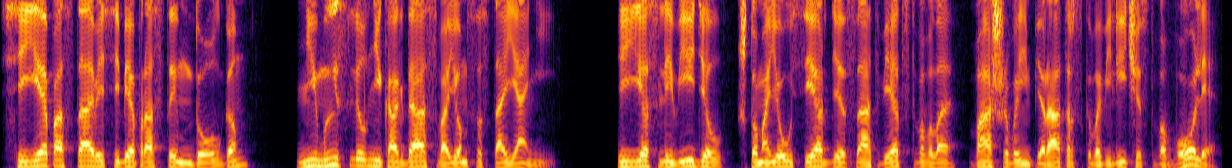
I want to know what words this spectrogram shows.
Сие, поставя себе простым долгом, не мыслил никогда о своем состоянии, и если видел, что мое усердие соответствовало вашего императорского величества воле,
